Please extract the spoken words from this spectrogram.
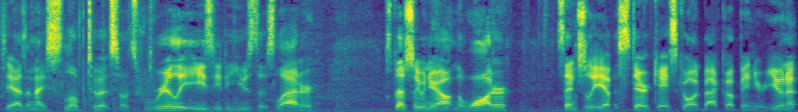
See, it has a nice slope to it, so it's really easy to use this ladder, especially when you're out in the water. Essentially, you have a staircase going back up in your unit.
